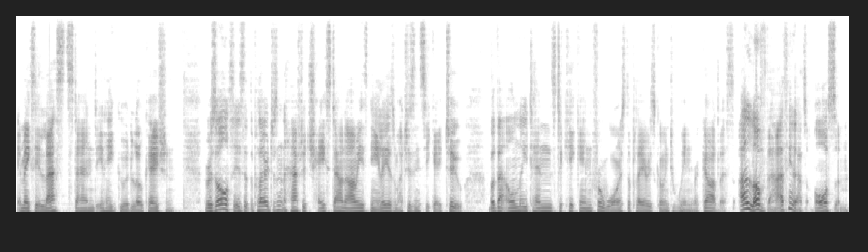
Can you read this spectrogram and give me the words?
it makes a last stand in a good location. The result is that the player doesn't have to chase down armies nearly as much as in CK2, but that only tends to kick in for wars the player is going to win regardless. I love that. I think that's awesome.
